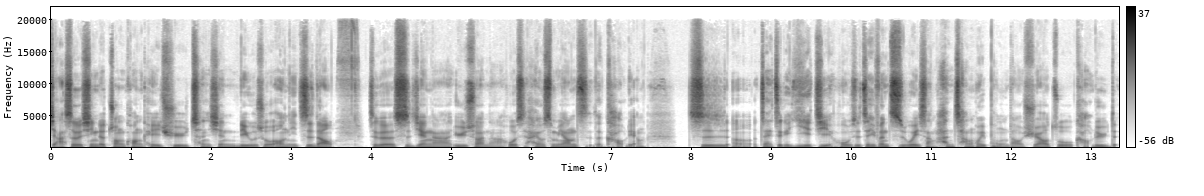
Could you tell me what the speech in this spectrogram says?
假设性的状况可以去呈现，例如说，哦，你知道这个时间啊、预算啊，或是还有什么样子的考量，是呃，在这个业界或者是这份职位上很常会碰到需要做考虑的。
